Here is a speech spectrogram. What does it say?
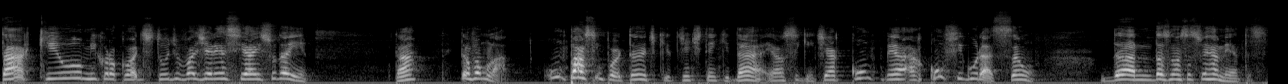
tá? Que o Microcode Studio vai gerenciar isso daí, tá? Então vamos lá. Um passo importante que a gente tem que dar é o seguinte, é a, é a configuração da, das nossas ferramentas.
